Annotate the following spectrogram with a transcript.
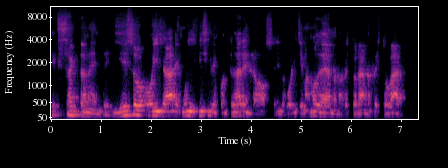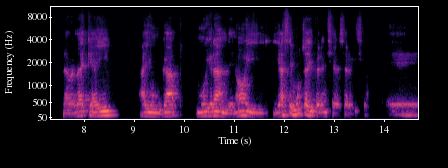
Exactamente. Y eso hoy ya es muy difícil de encontrar en los, en los boliches más modernos, los restaurantes, los restobar. La verdad es que ahí hay un gap muy grande, ¿no? Y, hace mucha diferencia el servicio. Eh,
